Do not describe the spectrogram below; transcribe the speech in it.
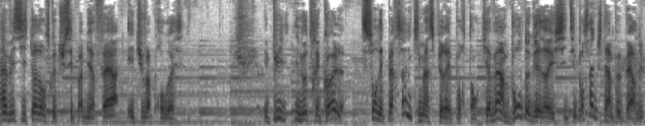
investis-toi dans ce que tu sais pas bien faire et tu vas progresser. Et puis une autre école, ce sont des personnes qui m'inspiraient pourtant, qui avaient un bon degré de réussite. C'est pour ça que j'étais un peu perdu.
